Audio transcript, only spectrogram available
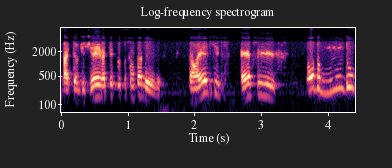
vai ter o DJ, vai ter tudo Santaneira. Então esses, esses, todo mundo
